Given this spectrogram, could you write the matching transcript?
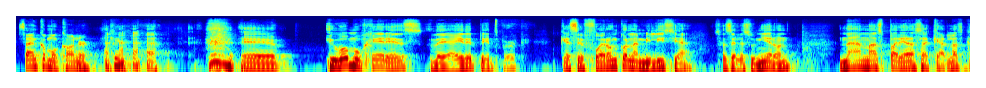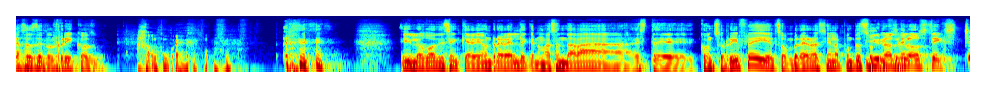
Saben como Connor. Eh, y hubo mujeres de ahí de Pittsburgh que se fueron con la milicia, o sea, se les unieron nada más para ir a saquear las casas de los ricos. güey. Ah, huevo. Y luego dicen que había un rebelde que nomás andaba este, con su rifle y el sombrero así en la punta de su Y unos rifle. glow sticks.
